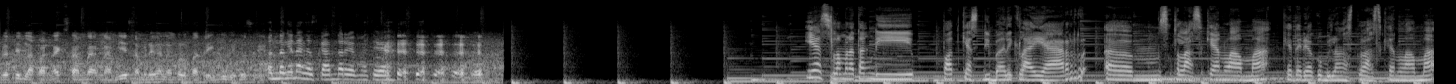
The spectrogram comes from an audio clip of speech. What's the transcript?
Berarti 8x tambah 6y sama dengan 64 ribu gitu sih Untung kita nggak sekantor ya mas ya. Ya, selamat datang di podcast di balik layar. Em, setelah sekian lama, kayak tadi aku bilang setelah sekian lama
